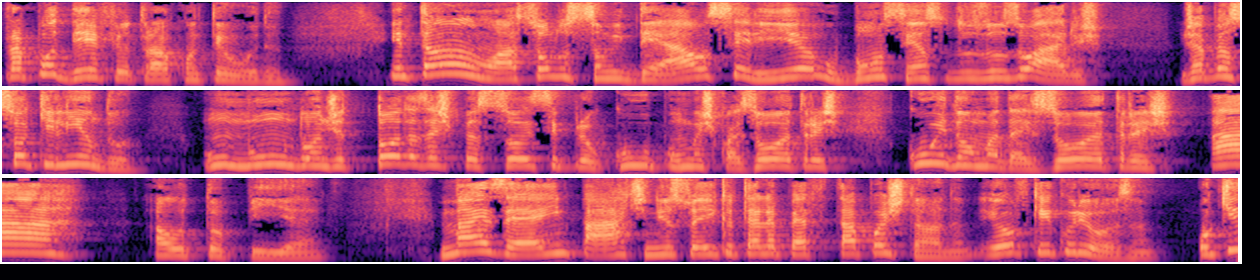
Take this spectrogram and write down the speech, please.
para poder filtrar o conteúdo. Então, a solução ideal seria o bom senso dos usuários. Já pensou que lindo? Um mundo onde todas as pessoas se preocupam umas com as outras, cuidam uma das outras. Ah, a utopia. Mas é, em parte, nisso aí que o Telepath está apostando. Eu fiquei curioso. O que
